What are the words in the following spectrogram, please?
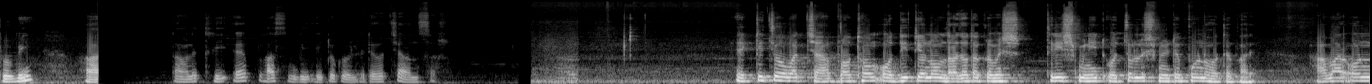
two B আর তাহলে থ্রি এ প্লাস বি এইটুকু রইল। এটা হচ্ছে আনসার একটি চৌবাচ্চা প্রথম ও দ্বিতীয় নল দ্বারা যথাক্রমে তিরিশ মিনিট ও চল্লিশ মিনিটে পূর্ণ হতে পারে। আবার অন্য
